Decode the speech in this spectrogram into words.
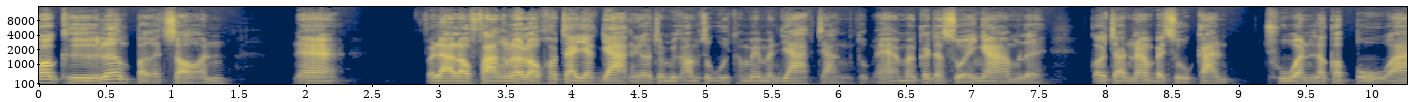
ก็คือเริ่มเปิดสอนนะเวลาเราฟังแล้วเราเข้าใจยากๆเนี่ยเราจะมีความรู้สึกทำไมมันยากจังถูกไหมฮะมันก็จะสวยงามเลย ก็จะนำไปสู่การชวนแล้วก็ปูว่า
